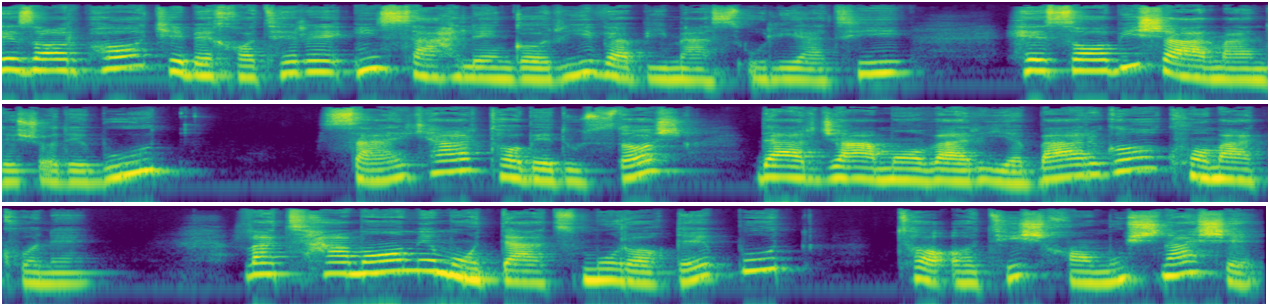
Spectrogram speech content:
هزار پا که به خاطر این سهلنگاری و بیمسئولیتی حسابی شرمنده شده بود سعی کرد تا به دوستاش در جمعآوری برگا کمک کنه و تمام مدت مراقب بود تا آتیش خاموش نشه.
